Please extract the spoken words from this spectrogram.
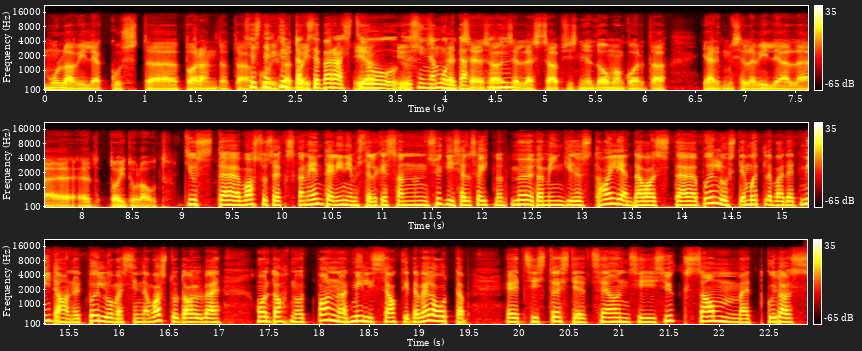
mullaviljakust äh, parandada. sest need kütakse toit... pärast ja, ju just, sinna mulda. see sa, mm -hmm. sellest saab siis nii-öelda omakorda järgmisele viljale äh, toidulaud. just vastuseks ka nendele inimestele, kes on sügisel sõitnud mööda mingisugust haljendavast põllust ja mõtlevad, et mida nüüd põllumees sinna vastu talve on tahtnud panna, et millist saaki ta veel ootab, et siis tõesti, et see on siis üks samm, et kuidas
